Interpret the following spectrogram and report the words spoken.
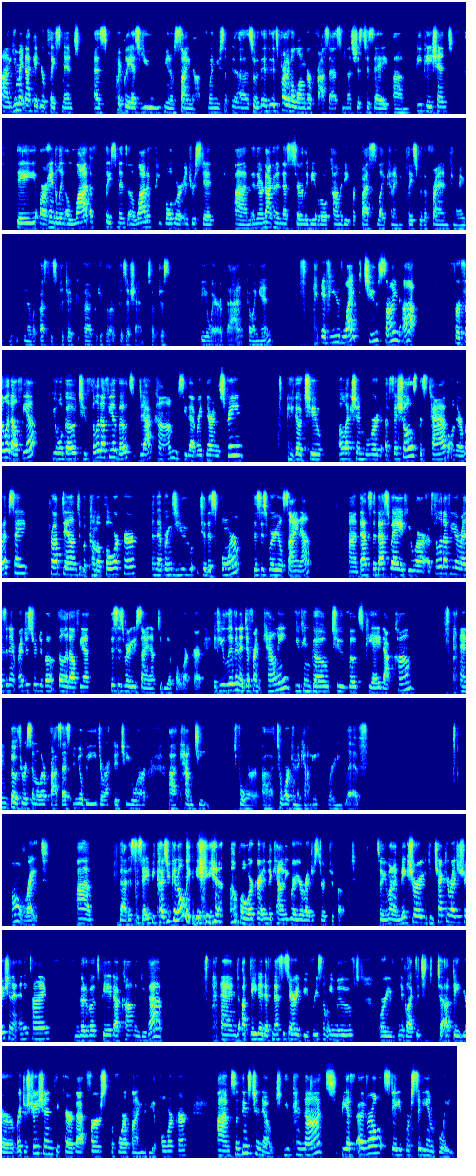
Uh, you might not get your placement as quickly as you you know sign up when you uh, so it, it's part of a longer process and that's just to say um, be patient they are handling a lot of placements and a lot of people who are interested um, and they're not going to necessarily be able to accommodate requests like can i be placed with a friend? Can i you know request this particular uh, particular position? So just be aware of that going in. If you'd like to sign up for philadelphia you will go to philadelphiavotes.com you see that right there on the screen. You go to election board officials this tab on their website drop down to become a poll worker and that brings you to this form. This is where you'll sign up uh, that's the best way if you are a Philadelphia resident registered to vote in Philadelphia. This is where you sign up to be a poll worker. If you live in a different county, you can go to votespa.com and go through a similar process, and you'll be directed to your uh, county for uh, to work in the county where you live. All right. Uh, that is to say, because you can only be a poll worker in the county where you're registered to vote. So you want to make sure you can check your registration at any time. You can go to votespa.com and do that and update it if necessary. If you've recently moved or you've neglected to, to update your registration, take care of that first before applying to be a poll worker. Um, some things to note, you cannot be a federal, state, or city employee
